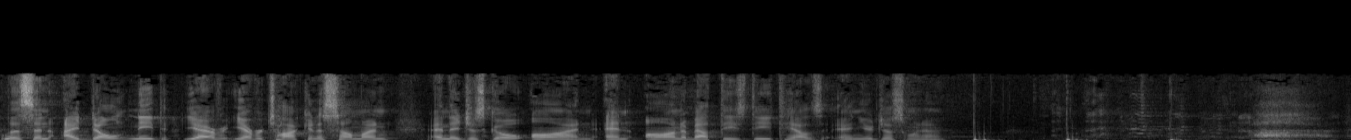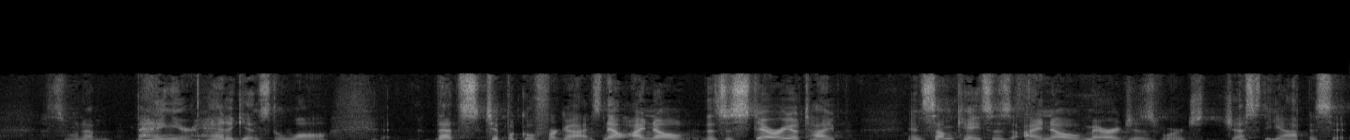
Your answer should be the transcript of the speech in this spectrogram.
Listen, I don't need. You ever, you ever talking to someone and they just go on and on about these details, and you just want to, oh, just want to bang your head against the wall. that's typical for guys. Now, I know this is stereotype. In some cases, I know marriages where it's just the opposite,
